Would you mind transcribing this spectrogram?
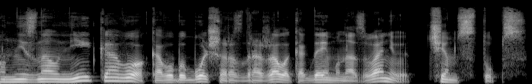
Он не знал никого, кого бы больше раздражало, когда ему названивают, чем Ступс.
